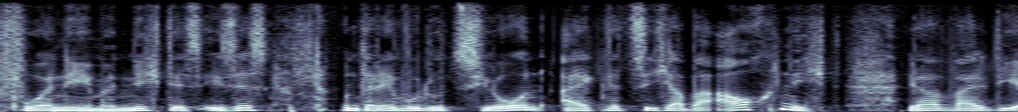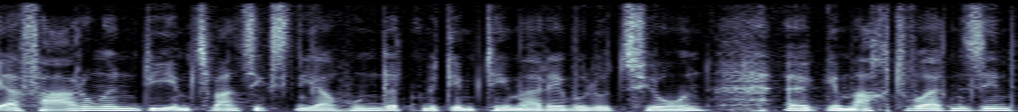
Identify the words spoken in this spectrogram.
vornehmen. Nicht, das ist es. Und Revolution eignet sich aber auch nicht, ja, weil die Erfahrungen, die im 20. Jahrhundert mit dem Thema Revolution äh, gemacht worden sind,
